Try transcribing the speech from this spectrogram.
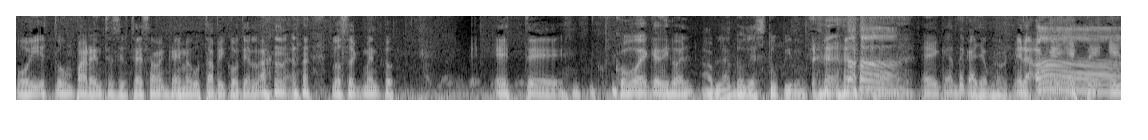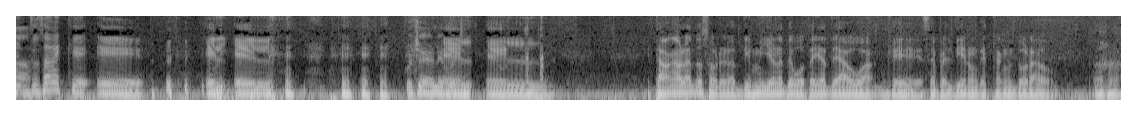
hoy esto es un paréntesis. Ustedes saben que a mí me gusta picotear la- la- los segmentos. Este, ¿cómo es que dijo él? Hablando de estúpido. Eh, quédate callado mejor. Mira, ok, Ah. este, el- tú sabes que eh, el, el, Escuche, Eli, el, el- estaban hablando sobre los 10 millones de botellas de agua que se perdieron que están en Dorado. Ajá.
